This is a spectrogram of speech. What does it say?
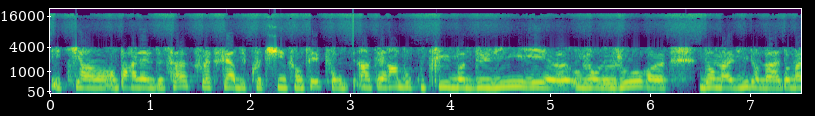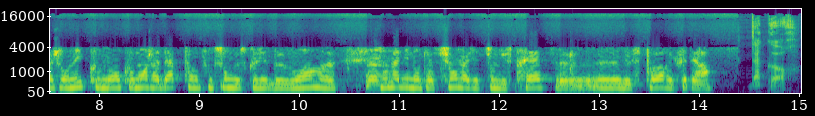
et qui en, parallèle de ça souhaitent faire du coaching santé pour un terrain beaucoup plus mode de vie et euh, au jour le jour dans ma vie, dans ma dans ma journée, comment comment j'adapte en fonction de ce que j'ai besoin, mon alimentation, ma gestion du stress, le sport, etc. D'accord.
